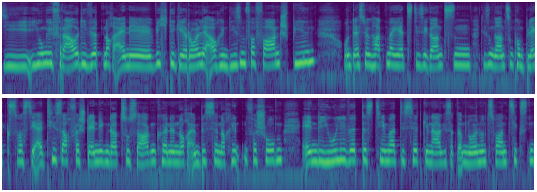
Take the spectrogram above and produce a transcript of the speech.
Die junge Frau, die wird noch eine wichtige Rolle auch in diesem Verfahren spielen. Und deswegen hat man jetzt diese ganzen, diesen ganzen Komplex, was die IT-Sachverständigen dazu sagen können, noch ein bisschen nach hinten verschoben. Ende Juli wird das thematisiert, genau gesagt am 29.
